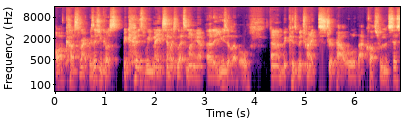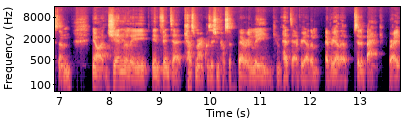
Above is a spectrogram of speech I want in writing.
our customer acquisition costs, because we make so much less money at, a user level, um, because we're trying to strip out all of that cost from the system, you know, generally in fintech, customer acquisition costs are very lean compared to every other every other sort of bank, right?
